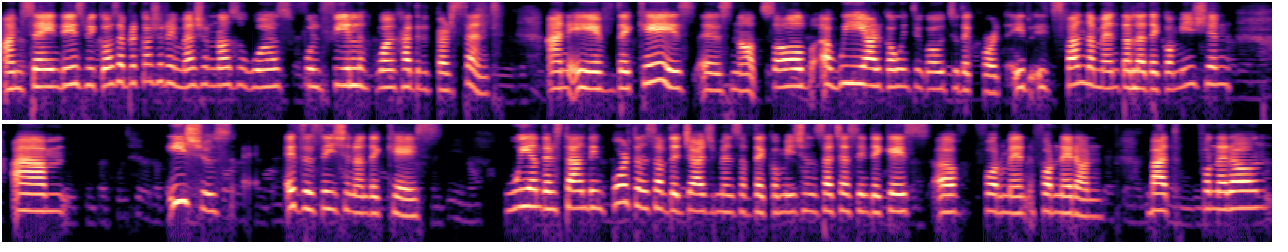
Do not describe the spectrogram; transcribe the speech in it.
I'm saying this because the precautionary measure not was fulfilled 100%. And if the case is not solved, uh, we are going to go to the court. It, it's fundamental that the commission um, issues its decision on the case we understand the importance of the judgments of the commission, such as in the case of Fornerón. But Fornerón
